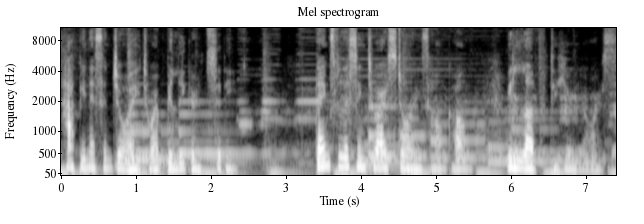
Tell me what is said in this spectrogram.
happiness, and joy to our beleaguered city. Thanks for listening to our stories, Hong Kong. We love to hear yours.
